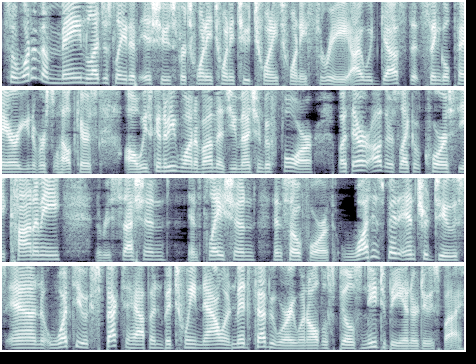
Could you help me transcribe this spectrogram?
So, what are the main legislative issues for 2022-2023? I would guess that single payer universal health care is always going to be one of them, as you mentioned before. But there are others, like of course the economy, the recession, inflation, and so forth. What has been introduced, and what do you expect to happen between now and mid-February when all those bills need to be introduced by?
